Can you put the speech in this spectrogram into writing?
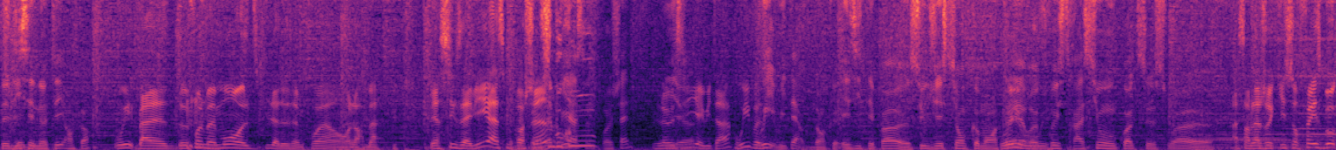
C'est dit, c'est noté encore? Oui, ben, deux fois le même mot, on le dit plus la deuxième fois, on le remarque plus. Merci, Xavier. À la semaine prochaine. Merci beaucoup. À la semaine prochaine. Lundi euh, à 8h. Oui, vas-y. Oui, 8 heures. Donc, euh, n'hésitez pas, euh, suggestions, commentaires, Oui, oui, euh, oui. frustrations ou quoi que ce soit. euh, Assemblage requis sur Facebook.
